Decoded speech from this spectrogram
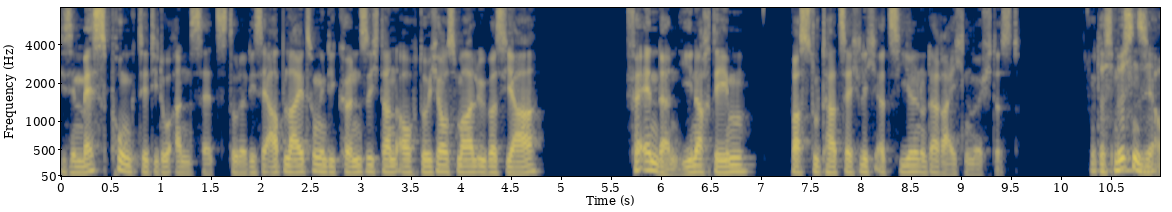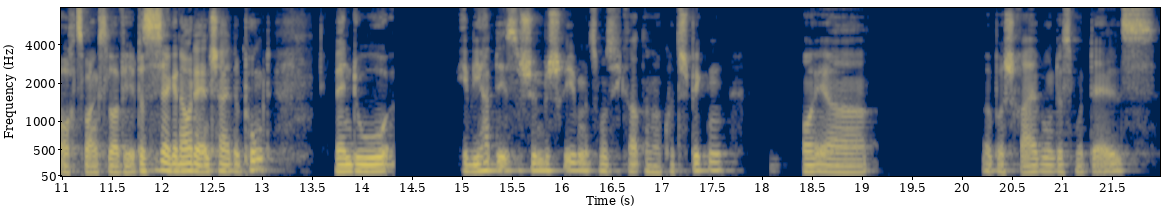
diese Messpunkte, die du ansetzt oder diese Ableitungen, die können sich dann auch durchaus mal übers Jahr verändern, je nachdem, was du tatsächlich erzielen und erreichen möchtest. Und das müssen sie auch zwangsläufig. Das ist ja genau der entscheidende Punkt. Wenn du, wie habt ihr es so schön beschrieben? Jetzt muss ich gerade noch mal kurz spicken euer Beschreibung des Modells?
